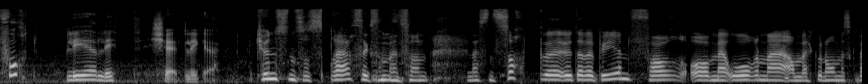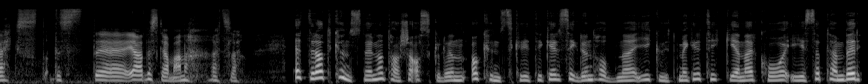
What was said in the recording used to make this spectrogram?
fort blir litt kjedelige kunsten som sprer seg som en sånn nesten sopp eh, utover byen, for og med ordene om økonomisk vekst. Det, det, ja, det er skremmende, rett og slett. Etter at kunstner Natasha Askelund og kunstkritiker Sigrun Hodne gikk ut med kritikk i NRK i september,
